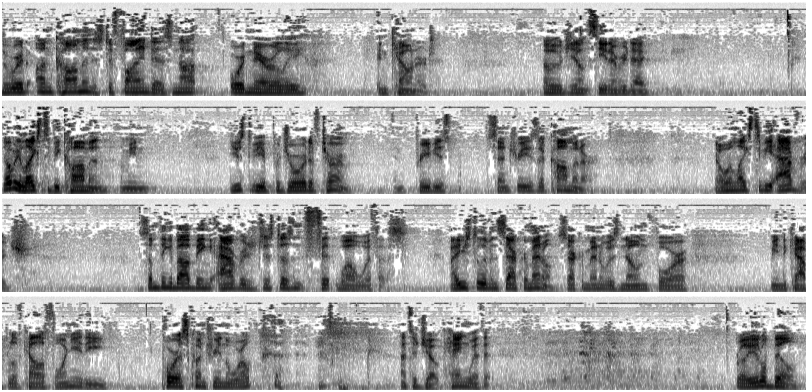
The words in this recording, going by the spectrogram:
The word uncommon is defined as not ordinarily encountered. In other words, you don't see it every day. Nobody likes to be common. I mean, it used to be a pejorative term. In previous centuries, a commoner. No one likes to be average. Something about being average just doesn't fit well with us. I used to live in Sacramento. Sacramento was known for being the capital of California, the poorest country in the world. That's a joke. Hang with it. Really, it'll build.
